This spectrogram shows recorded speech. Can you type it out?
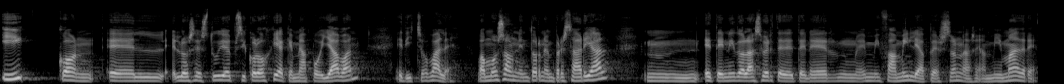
Y con los estudios de psicología que me apoyaban, he dicho, vale, vamos a un entorno empresarial. Mm, he tenido la suerte de tener en mi familia personas, a mi madre,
